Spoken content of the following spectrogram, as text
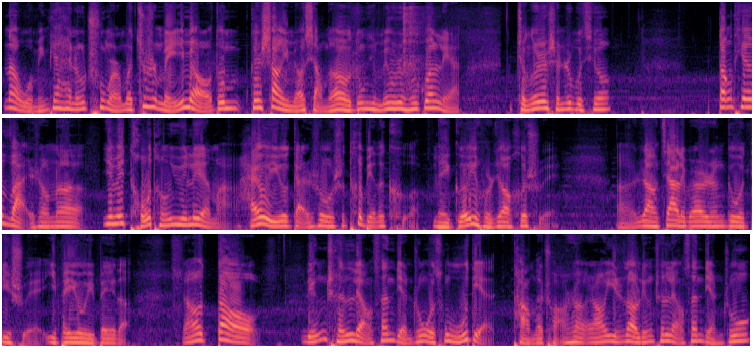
那我明天还能出门吗？就是每一秒都跟上一秒想得到的东西没有任何关联，整个人神志不清。当天晚上呢，因为头疼欲裂嘛，还有一个感受是特别的渴，每隔一会儿就要喝水，呃，让家里边的人给我递水，一杯又一杯的。然后到凌晨两三点钟，我从五点躺在床上，然后一直到凌晨两三点钟，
